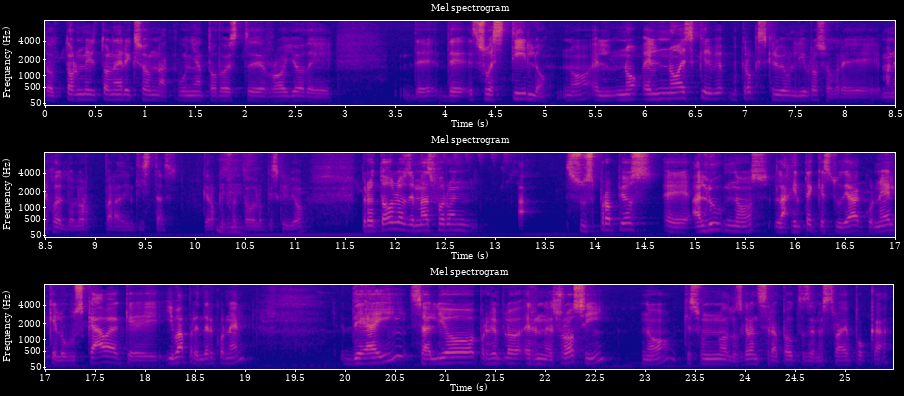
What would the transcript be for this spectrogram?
doctor Milton Erickson acuña todo este rollo de, su estilo, ¿no? Él, ¿no? él no escribió, creo que escribió un libro sobre manejo del dolor para dentistas, creo que fue todo lo que escribió, pero todos los demás fueron ah, sus propios eh, alumnos, la gente que estudiaba con él, que lo buscaba, que iba a aprender con él, de ahí salió, por ejemplo, Ernest Rossi, ¿no? Que es uno de los grandes terapeutas de nuestra época.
